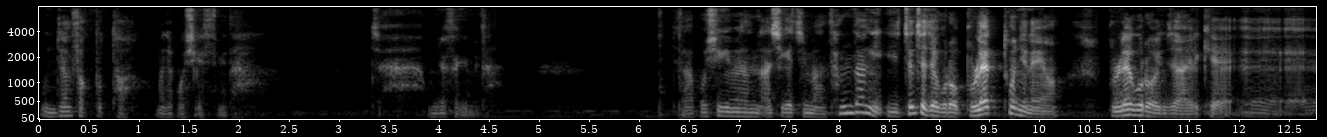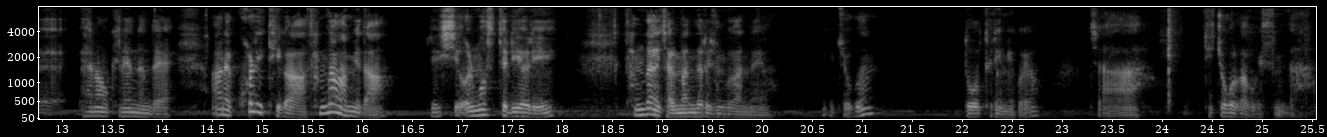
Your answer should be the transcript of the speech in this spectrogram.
운전석부터 먼저 보시겠습니다. 자, 운전석입니다. 자, 보시면 아시겠지만 상당히 이 전체적으로 블랙 톤이네요. 블랙으로 이제 이렇게 에, 해놓긴 했는데 안에 퀄리티가 상당합니다. 역시 얼모스트 리얼이 상당히 잘 만들어준 것 같네요. 이쪽은 도 트림이고요. 자, 뒤쪽을 가보겠습니다.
